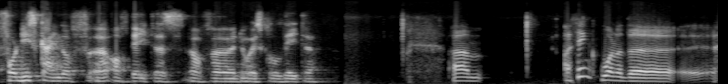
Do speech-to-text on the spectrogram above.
for this kind of of data of NoSQL data. Um, I think one of the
